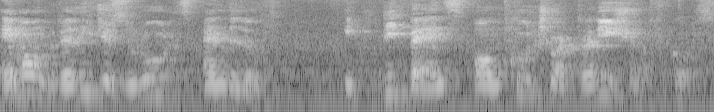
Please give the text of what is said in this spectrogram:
among religious rules and the law. It depends on cultural tradition, of course.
